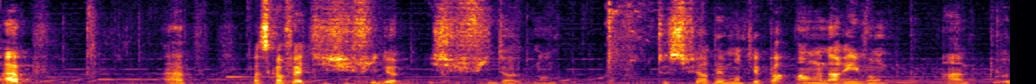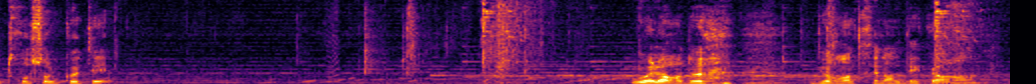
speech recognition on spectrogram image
Hop Hop Parce qu'en fait il suffit de... Il suffit de, de se faire démonter par un en arrivant un peu trop sur le côté. Ou alors de, de rentrer dans le décor. Hein.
